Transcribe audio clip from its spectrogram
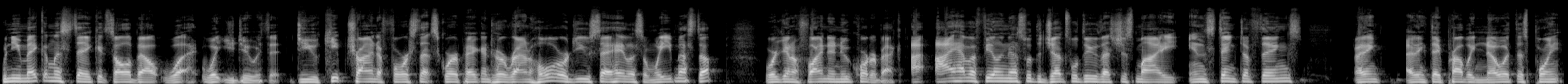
when you make a mistake, it's all about what what you do with it. Do you keep trying to force that square peg into a round hole, or do you say, "Hey, listen, we messed up. we're going to find a new quarterback. I, I have a feeling that's what the Jets will do. That's just my instinct of things. I think I think they probably know at this point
